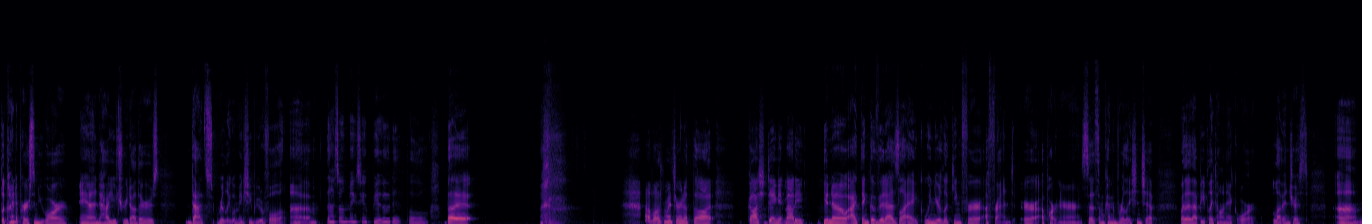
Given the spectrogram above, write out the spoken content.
the kind of person you are and how you treat others that's really what makes you beautiful um, that's what makes you beautiful but i lost my train of thought gosh dang it maddie you know i think of it as like when you're looking for a friend or a partner so some kind of relationship whether that be platonic or love interest um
